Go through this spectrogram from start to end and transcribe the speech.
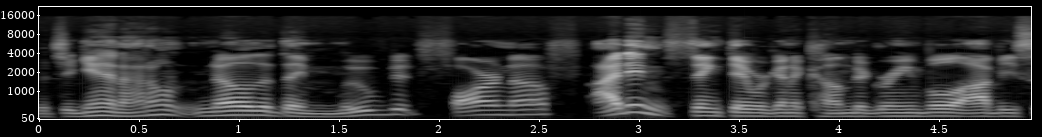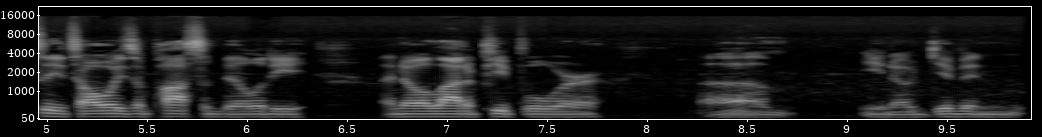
which again, I don't know that they moved it far enough. I didn't think they were going to come to Greenville. Obviously, it's always a possibility. I know a lot of people were, um, you know, given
